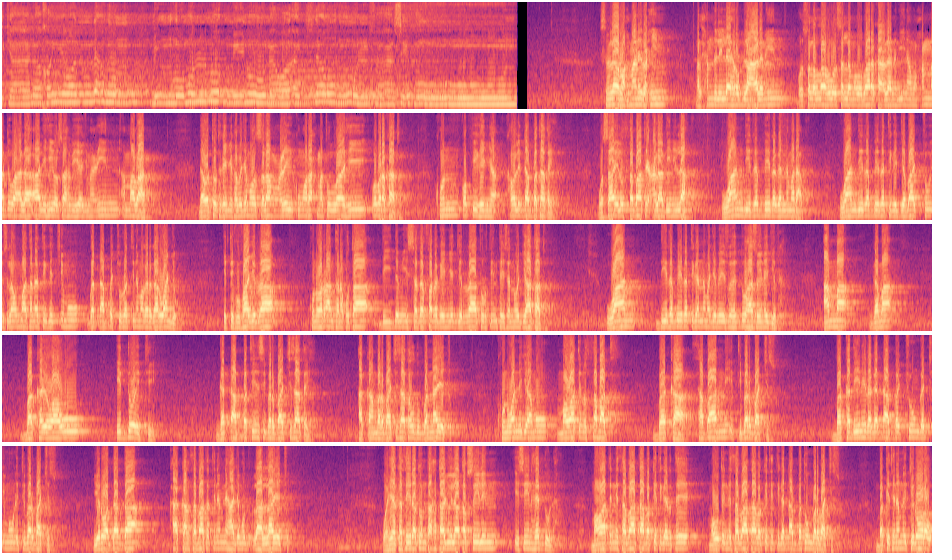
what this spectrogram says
لكان خيرا لهم منهم المؤمنون وأكثرهم الفاسقون. بسم الله الرحمن الرحيم. الحمد لله رب العالمين وصلى الله وسلم وبارك على نبينا محمد وعلى آله وصحبه أجمعين. أما بعد دعوتك كينيا كبجم والسلام عليكم ورحمة الله وبركاته. كن قبي كينيا كولي دابتاتي. وسائل الثبات على دين الله وان دي ربي رغن مداب وان دي ربي رتي جباچو اسلام ما تنتي گچمو گد دابچو رتي نما غرغار وانجو kun warraan tana kutaa diidamii sadaffarra geenya jirraa turtiin teessan wajji haa taatu waan diin rabbii irratti kan nama jabeessu hedduu haasoyne jirra amma gama bakka yowaawuu iddoo itti gad dhaabbatiinsi barbaachisaa ta'e akkaan barbaachisaa ta'uu dubbannaa jechu kun wanni jedhamuu mawaaxinu thabaat bakka sabaanni itti barbaachisu bakka diinii raga dhaabbachuun gaccimuun itti barbaachisu yeroo adda addaa ka akkaan sabaatatti namni haajamu laallaa jechu وهي كثيرة تحتاج إلى تفصيل إسين هدولا مواطن ثباتا بكت موطن ثباتا بكت تغد أبتون برباچس بكت نمني ترورو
